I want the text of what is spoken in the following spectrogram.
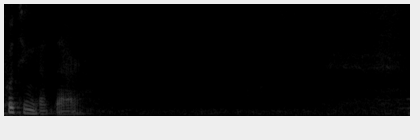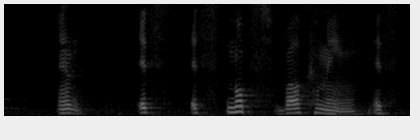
putting that there. And it's it's not welcoming, it's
